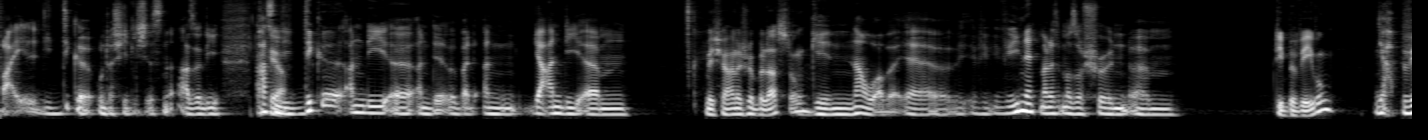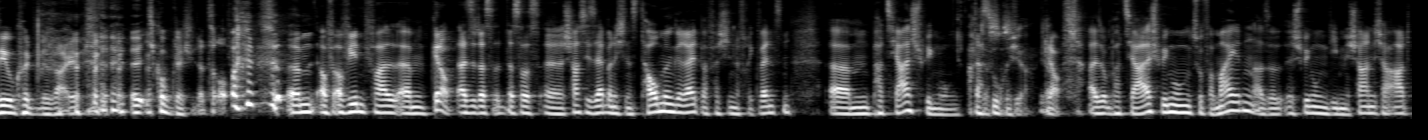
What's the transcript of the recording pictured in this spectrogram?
weil die Dicke unterschiedlich ist. Ne? Also die passen ja. die Dicke an die, äh, an der, bei- an, ja, an die, ähm, Mechanische Belastung, genau, aber äh, wie, wie nennt man das immer so schön? Ähm, die Bewegung. Ja, Bewegung könnten wir sagen. Äh, ich komme gleich wieder drauf. ähm, auf, auf jeden Fall, ähm, genau, also dass, dass das äh, Chassis selber nicht ins Taumeln gerät bei verschiedenen Frequenzen. Ähm, Partialschwingungen, das, das suche ich. ja, ja. Genau. Also um Partialschwingungen zu vermeiden, also äh, Schwingungen, die mechanischer Art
